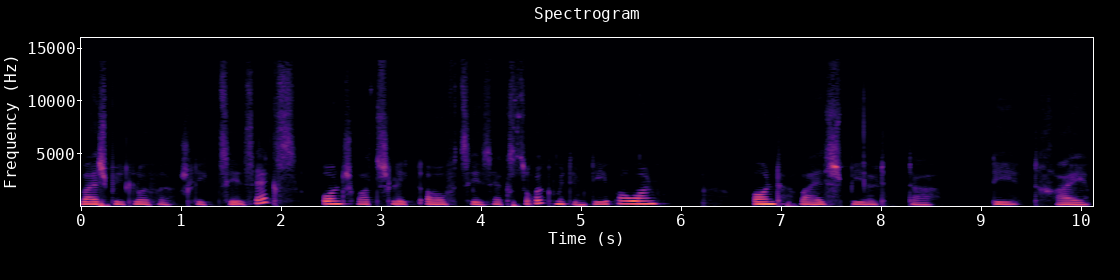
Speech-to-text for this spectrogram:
Weiß spielt Läufer schlägt C6 und Schwarz schlägt auf C6 zurück mit dem D-Bauern. Und Weiß spielt da D3.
